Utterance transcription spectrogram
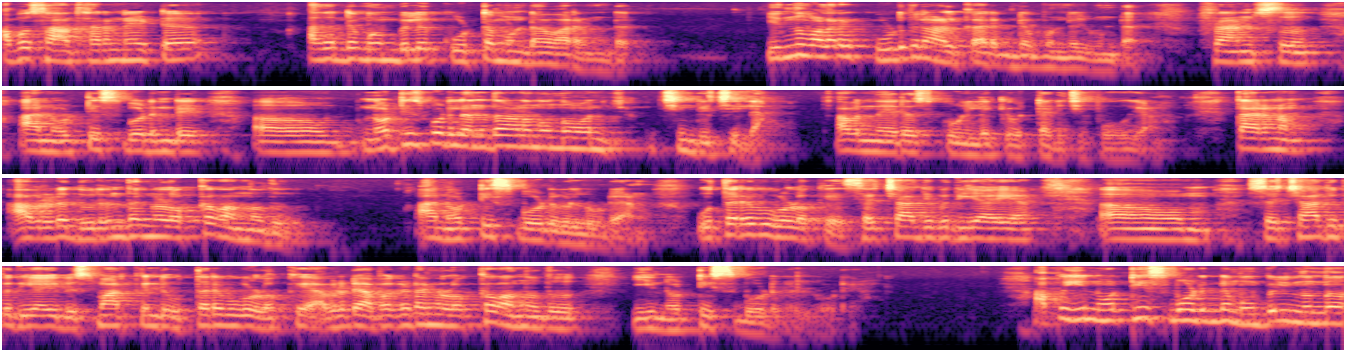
അപ്പോൾ സാധാരണയായിട്ട് അതിന്റെ മുമ്പിൽ കൂട്ടമുണ്ടാവാറുണ്ട്. ഇന്ന് വളരെ കൂടുതൽ ആൾക്കാർ എന്റെ മുന്നിലുണ്ട്. ഫ്രാൻസ് ആ നോട്ടീസ് ബോർഡിന്റെ നോട്ടീസ് ബോർഡിൽ എന്താണെന്നൊന്നും അവൻ ചിന്തിച്ചില്ല. അവൻ നേരെ സ്കൂളിലേക്ക് വിട്ടടിച്ച് പോവുകയാണ്. കാരണം അവരുടെ ദുരന്തങ്ങളൊക്കെ വന്നത് ആ നോട്ടീസ് ബോർഡുകളിലൂടെയാണ്. ഉത്തരവുകളൊക്കെ സ്വച്ഛാധിപതിയായ സ്വച്ഛാധിപതിയായ ബിസ്മാർക്കിന്റെ ഉത്തരവുകളൊക്കെ അവരുടെ അപകടങ്ങളൊക്കെ വന്നത് ഈ നോട്ടീസ് ബോർഡുകളിലൂടെയാണ്. അപ്പോൾ ഈ നോട്ടീസ് ബോർഡിന്റെ മുമ്പിൽ നിന്ന്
